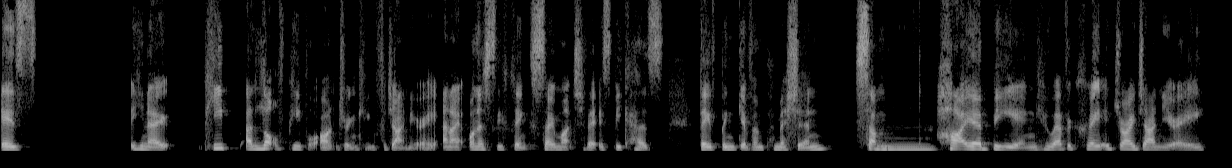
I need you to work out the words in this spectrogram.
is you know, people a lot of people aren't drinking for January. And I honestly think so much of it is because they've been given permission. Some mm. higher being whoever created dry January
